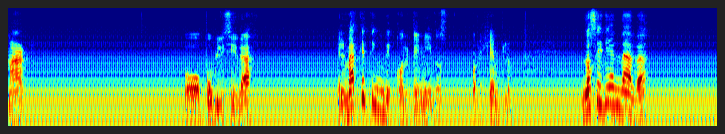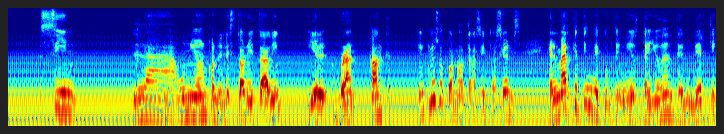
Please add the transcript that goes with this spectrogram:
mark o publicidad. El marketing de contenidos, por ejemplo, no sería nada sin la unión con el storytelling y el brand content incluso con otras situaciones. El marketing de contenidos te ayuda a entender qué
